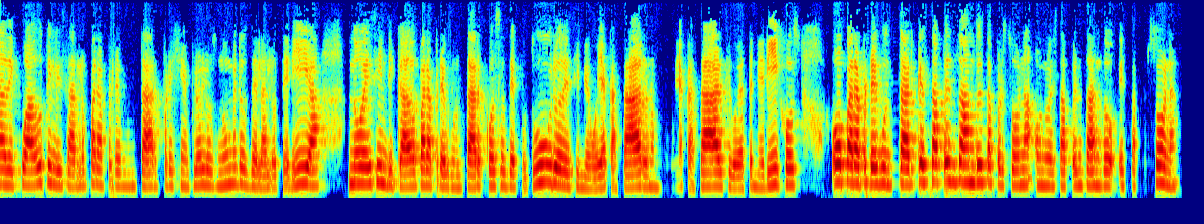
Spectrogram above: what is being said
adecuado utilizarlo para preguntar, por ejemplo, los números de la lotería, no es indicado para preguntar cosas de futuro, de si me voy a casar o no me voy a casar, si voy a tener hijos, o para preguntar qué está pensando esta persona o no está pensando esta persona,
